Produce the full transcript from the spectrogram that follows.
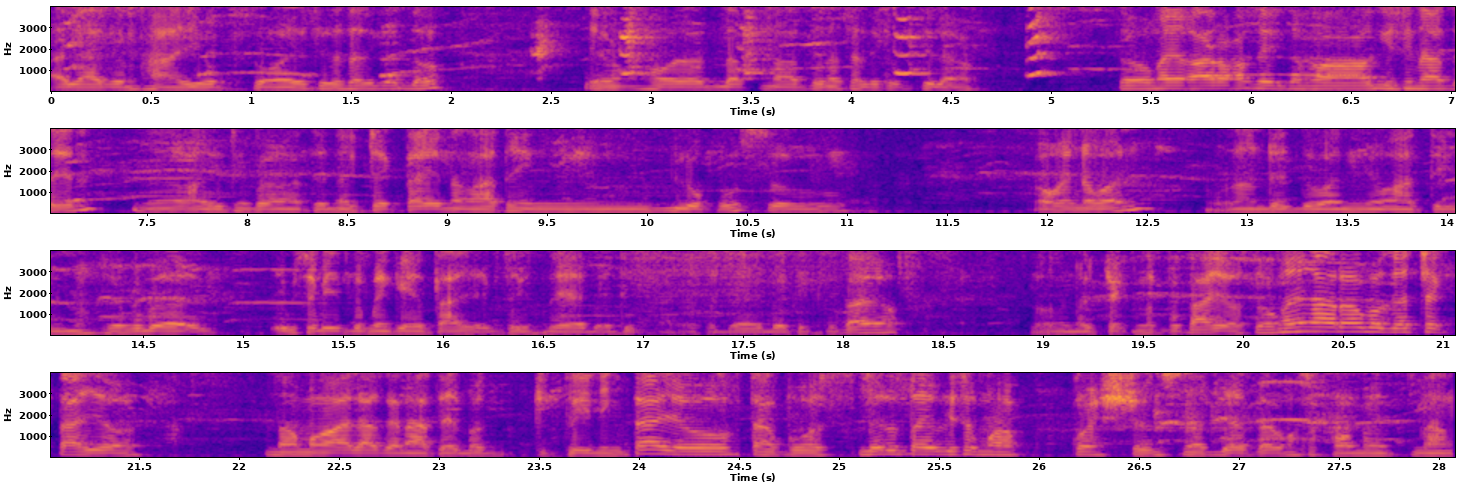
alagang hayop. So, ayun sila sa likod, no? Yung hold up natin nasa likod sila. So, ngayong araw kasi kakagising natin, kakagising pa natin, nag-check tayo ng ating glucose. So, okay naman. 101 yung ating, no? So, ibig sabihin, lumigay tayo. Ibig sabihin, diabetic tayo. So, diabetic na tayo. So, nag-check na po tayo. So, ngayong araw, mag-check tayo ng mga alaga natin. Mag-cleaning tayo. Tapos, meron tayong isang mga questions na tatanong sa comment ng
